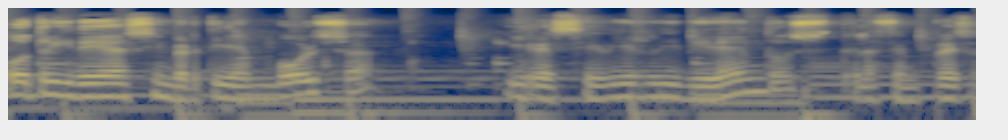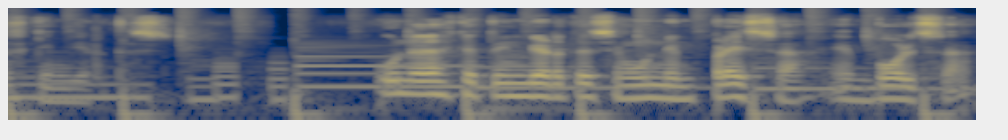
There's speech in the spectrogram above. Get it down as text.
Otra idea es invertir en bolsa y recibir dividendos de las empresas que inviertes. Una vez que tú inviertes en una empresa en bolsa,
